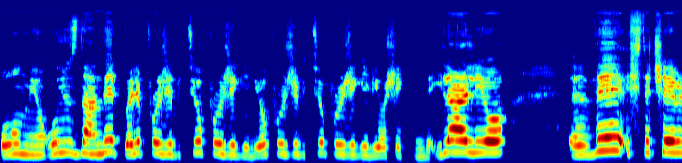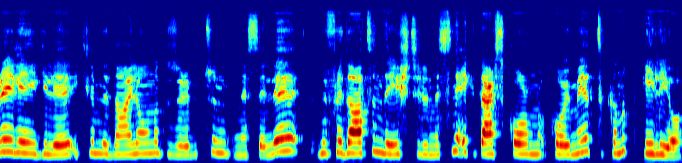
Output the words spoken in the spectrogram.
olmuyor. O yüzden de böyle proje bitiyor, proje geliyor, proje bitiyor, proje geliyor şeklinde ilerliyor. Ve işte çevreyle ilgili iklimde dahil olmak üzere bütün mesele müfredatın değiştirilmesine ek ders koymaya tıkanıp geliyor.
